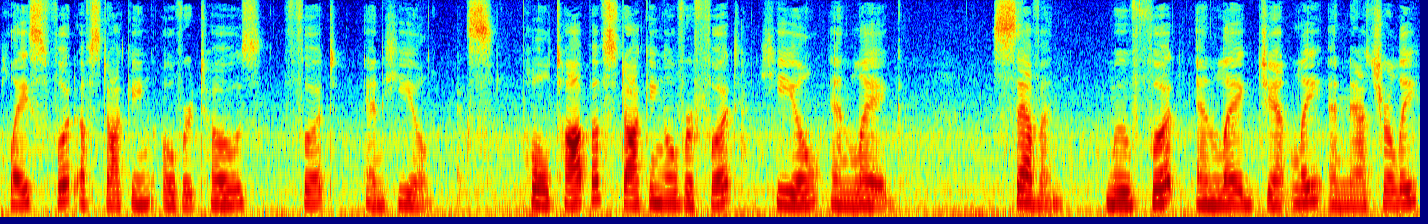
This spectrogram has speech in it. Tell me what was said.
Place foot of stocking over toes, foot, and heel. 6. Pull top of stocking over foot, heel, and leg. 7. Move foot and leg gently and naturally,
